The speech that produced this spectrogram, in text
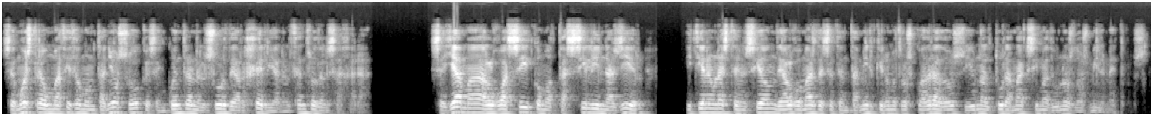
se muestra un macizo montañoso que se encuentra en el sur de Argelia, en el centro del Sáhara. Se llama algo así como Tassili Najir y tiene una extensión de algo más de 70.000 kilómetros cuadrados y una altura máxima de unos 2.000 metros.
